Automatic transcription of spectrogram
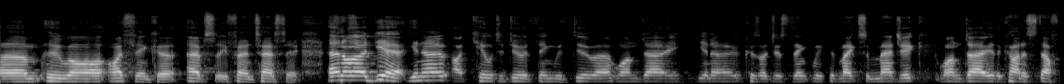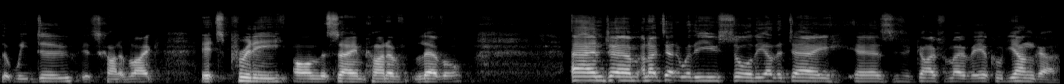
um, who are, I think, are absolutely fantastic. And I'd, yeah, you know, I'd kill to do a thing with Dua one day, you know, because I just think we could make some magic one day. The kind of stuff that we do, it's kind of like, it's pretty on the same kind of level. And um, and I don't know whether you saw the other day, there's a guy from over here called Younger.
